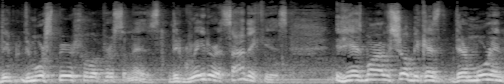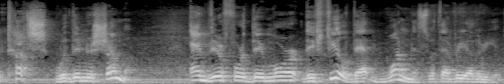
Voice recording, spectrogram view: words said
The, the more spiritual a person is, the greater a tzaddik is. It has more Yisrael because they're more in touch with their neshama, and therefore they more they feel that oneness with every other yid.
